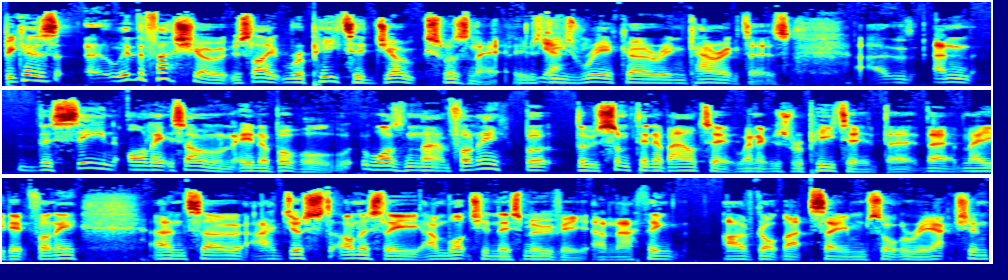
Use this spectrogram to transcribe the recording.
Because uh, with the Fast Show, it was like repeated jokes, wasn't it? It was Yeah. these reoccurring characters, uh, and the scene on its own in a bubble wasn't that funny, but there was something about it when it was repeated that, that made it funny. And so I just, honestly, I'm watching this movie and I think I've got that same sort of reaction.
